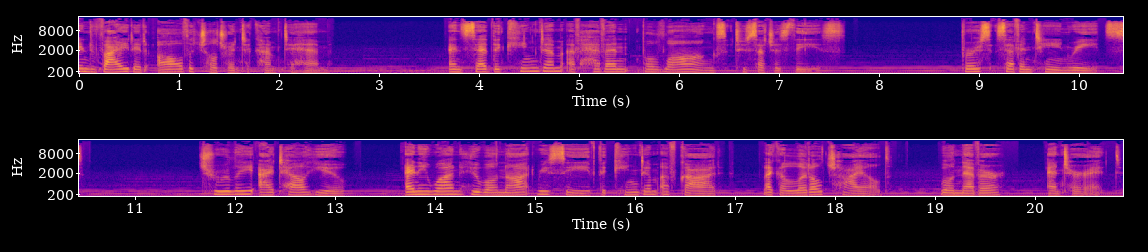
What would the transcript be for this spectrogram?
invited all the children to come to him and said the kingdom of heaven belongs to such as these. Verse 17 reads Truly I tell you, Anyone who will not receive the kingdom of God like a little child will never enter it.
